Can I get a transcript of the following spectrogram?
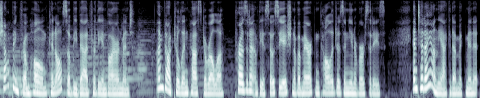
shopping from home can also be bad for the environment. I'm Dr. Lynn Pasquerella, president of the Association of American Colleges and Universities. And today on the Academic Minute,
